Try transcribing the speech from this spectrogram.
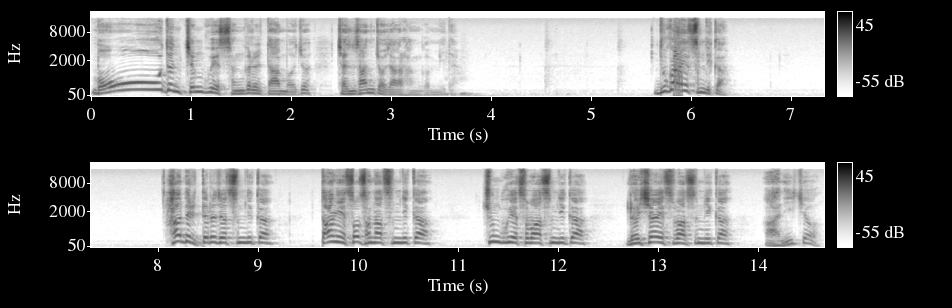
모든 전국의 선거를 다 뭐죠 전산 조작을 한 겁니다. 누가 했습니까 하늘이 떨어졌습니까 땅에 솟아났습니까 중국에서 왔습니까 러시아에서 왔습니까? 아니죠.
